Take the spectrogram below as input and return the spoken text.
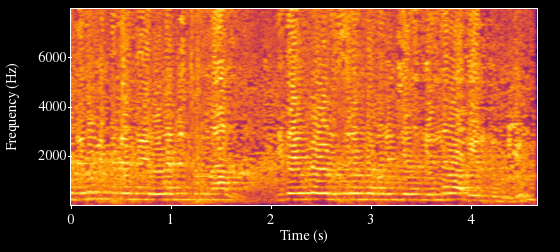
நீங்கள் நிரூபித்திருந்தீர்கள் என்று சொன்னால் இதை விட ஒரு சிறந்த மகிழ்ச்சி எனக்கு என்னவாக இருக்க முடியும்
